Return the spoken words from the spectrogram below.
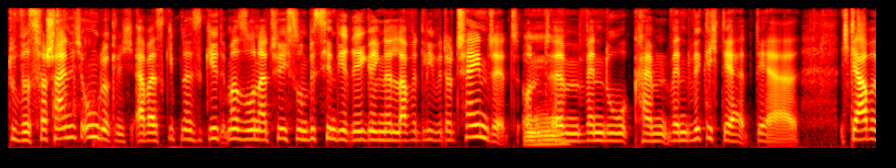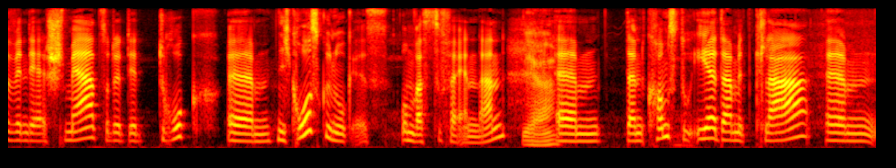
Du wirst wahrscheinlich unglücklich, aber es gibt, es gilt immer so natürlich so ein bisschen die Regel, ne, love it, leave it or change it. Und Mhm. ähm, wenn du kein, wenn wirklich der, der, ich glaube, wenn der Schmerz oder der Druck ähm, nicht groß genug ist, um was zu verändern, Ja. ähm, dann kommst du eher damit klar, ähm,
